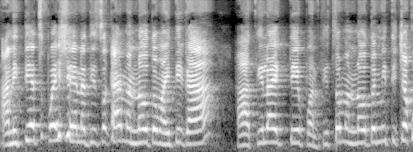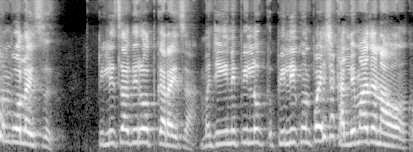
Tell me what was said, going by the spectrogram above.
आणि तेच पैसे आहे ना तिचं काय म्हणणं होतं माहिती का? हा तिला एक ते पण तिचं म्हणणं होतं मी तिच्याकडून बोलायचं. पिलीचा विरोध करायचा. म्हणजे हिने पिलू पिलीकून पैसे खाल्ले माझ्या नावावर.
